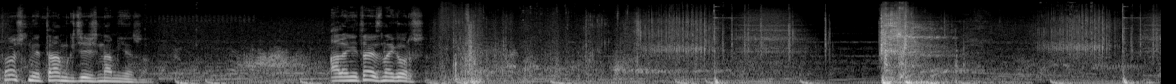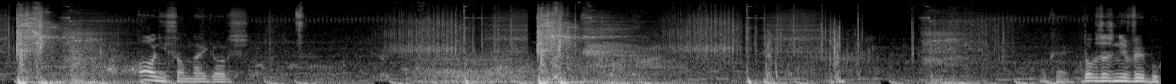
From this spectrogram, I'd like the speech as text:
Ktoś mnie tam gdzieś namierza. Ale nie to jest najgorsze. Oni są najgorsi. Dobrze, że nie wybuch.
